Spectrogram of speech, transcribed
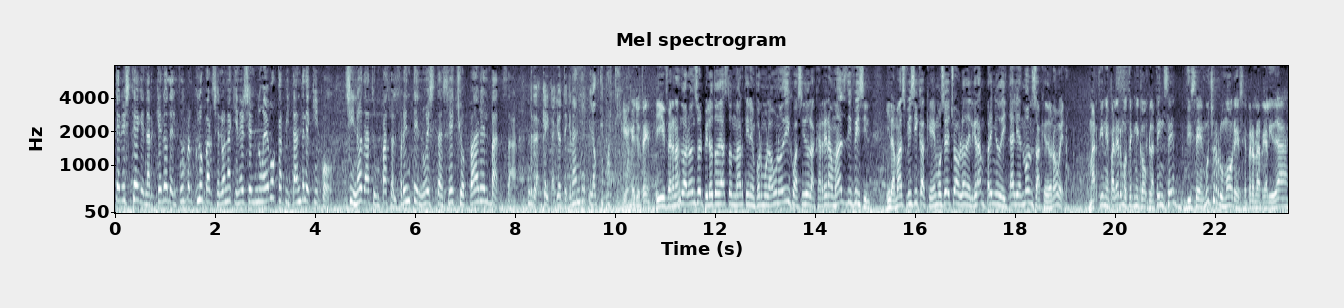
Ter Stegen, arquero del Fútbol Club Barcelona, quien es el nuevo capitán del equipo. Si no das un paso al frente, no estás hecho para el Barça. Raquel Gallote Grande, Blog Deportivo. Bien, Gallote. Y Fernando Alonso, el piloto de Aston Martin en Fórmula 1, dijo, ha sido la carrera más difícil y la más física que hemos hecho. Habla del Gran Premio de Italia en Monza, quedó noveno. Martín Palermo, técnico platense, dice muchos rumores, pero la realidad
